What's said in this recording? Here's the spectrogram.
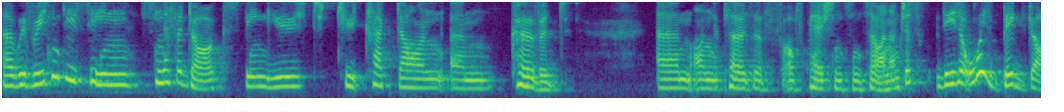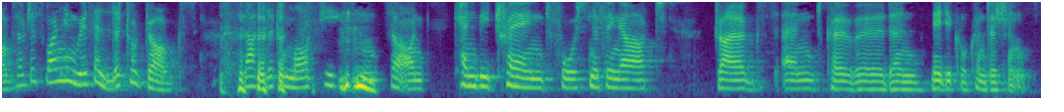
Uh, we've recently seen sniffer dogs being used to track down um, COVID um, on the clothes of, of patients and so on. I'm just, these are always big dogs. I'm just wondering whether little dogs, like little Maltese and so on, can be trained for sniffing out drugs and COVID and medical conditions.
